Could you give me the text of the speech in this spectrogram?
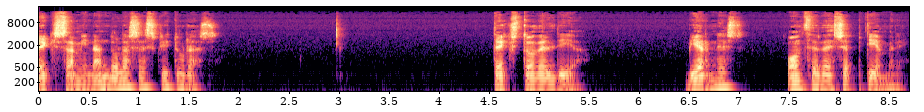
Examinando las Escrituras. Texto del día. Viernes 11 de septiembre.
